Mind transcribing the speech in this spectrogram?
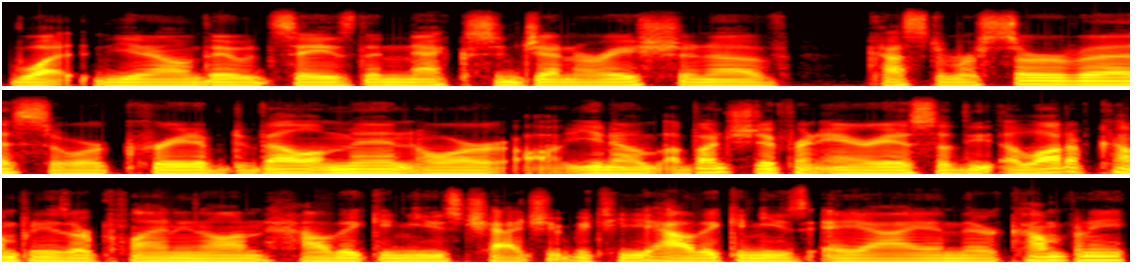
what you know they would say is the next generation of customer service or creative development or uh, you know a bunch of different areas. So the, a lot of companies are planning on how they can use ChatGPT, how they can use AI in their company,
